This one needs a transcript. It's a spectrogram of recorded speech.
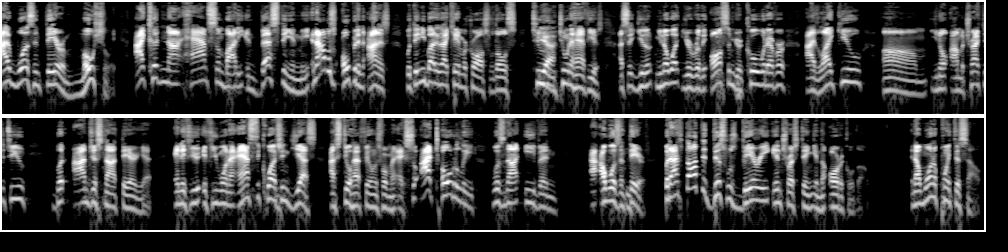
I wasn't there emotionally. I could not have somebody investing in me, and I was open and honest with anybody that I came across for those two Yeah. two and a half years. I said, you know, you know what? You're really awesome. You're cool. Whatever. I like you. Um, you know, I'm attracted to you, but I'm just not there yet. And if you if you want to ask the question, yes, I still have feelings for my ex. So I totally was not even. I, I wasn't there. But I thought that this was very interesting in the article, though, and I want to point this out.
